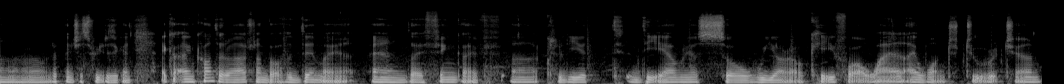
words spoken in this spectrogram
Uh, let me just read this again. I, I, encountered a large number of them uh, and I think I've uh, cleared the area so we are okay for a while. I want to return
